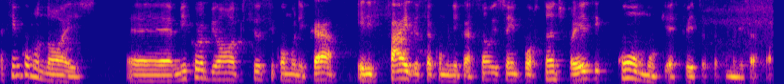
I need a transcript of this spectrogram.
Assim como nós, é, microbioma precisa se comunicar, ele faz essa comunicação, isso é importante para eles, e como que é feita essa comunicação?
